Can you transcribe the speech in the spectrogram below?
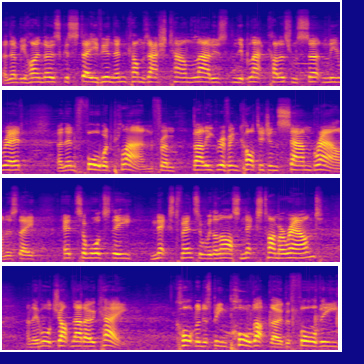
And then behind those, Gustavian. Then comes Ashtown Lad, who's in the black colours from Certainly Red. And then Forward Plan from Ballygriffin Cottage and Sam Brown as they head towards the next fence with the last next time around. And they've all jumped that okay. Cortland has been pulled up, though, before the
